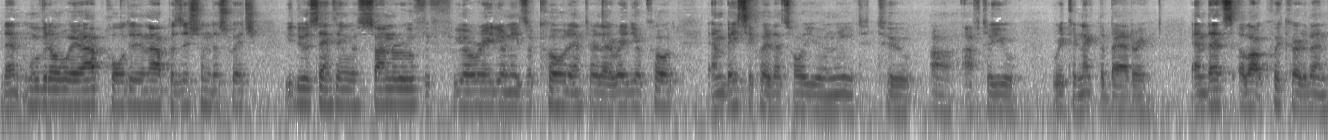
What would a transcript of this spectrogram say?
then move it all the way up, hold it in that position, the switch. You do the same thing with sunroof. If your radio needs a code, enter that radio code, and basically that's all you need to uh, after you reconnect the battery. And that's a lot quicker than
